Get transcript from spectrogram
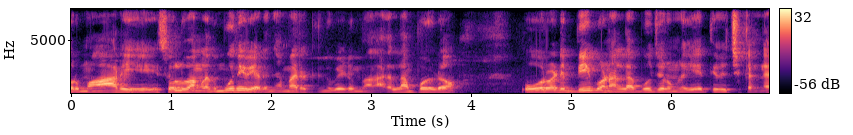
ஒரு மாதிரி சொல்லுவாங்களே அது மூதேவி அடைஞ்ச மாதிரி இருக்குங்க வீடும்பாங்க அதெல்லாம் போயிடும். ஒவ்வொரு வாட்டி தீபம் நல்லா பூஜை ரூமில் ஏற்றி வச்சுக்கோங்க.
